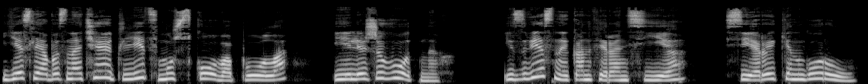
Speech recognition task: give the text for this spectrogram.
если обозначают лиц мужского пола или животных, известный конферансье, серый кенгуру,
